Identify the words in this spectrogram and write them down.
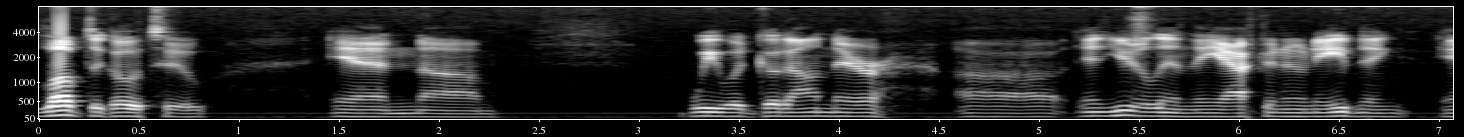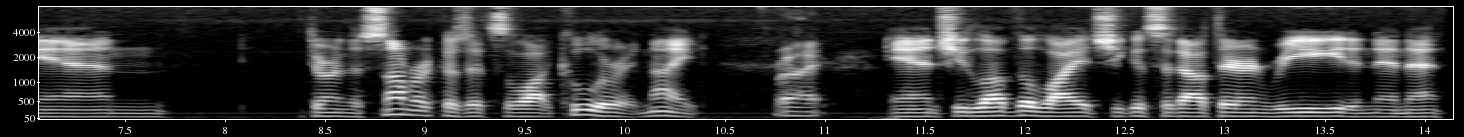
love to go to and um, we would go down there uh, and usually in the afternoon, evening, and during the summer because it's a lot cooler at night. Right. And she loved the light. She could sit out there and read and, and that.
